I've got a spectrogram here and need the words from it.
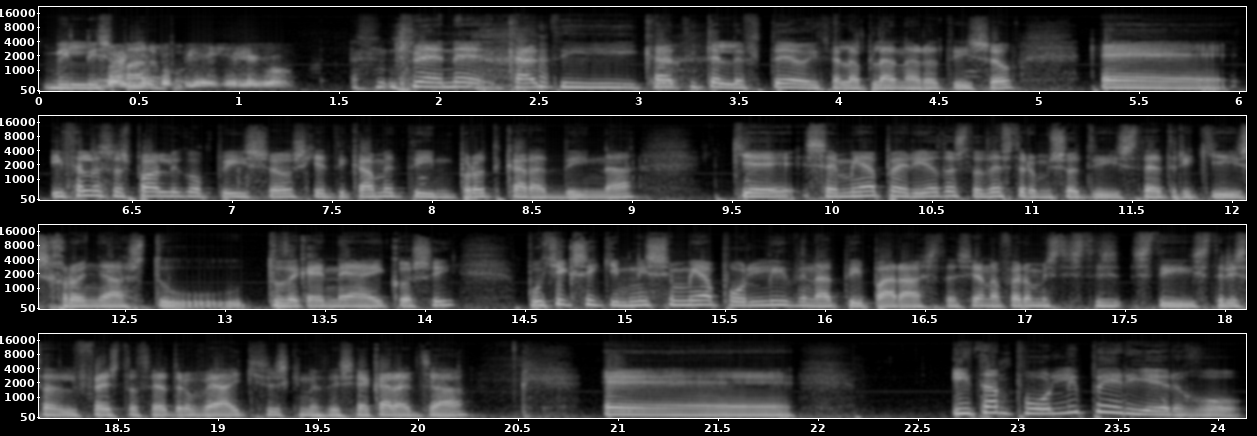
μιλήσει Δεν πάρα μου το πολύ. πλήρωσε λίγο. ναι, ναι, κάτι, κάτι τελευταίο ήθελα απλά να ρωτήσω. Ε, ήθελα να σας πάω λίγο πίσω σχετικά με την πρώτη καραντίνα και σε μια περίοδο στο δεύτερο μισό της θεατρικής χρονιάς του, του 19-20 που είχε ξεκινήσει μια πολύ δυνατή παράσταση αναφέρομαι στις, στις τρεις αδελφές στο θέατρο Βεάκη σε σκηνοθεσία Καρατζά ε, ήταν πολύ περίεργο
